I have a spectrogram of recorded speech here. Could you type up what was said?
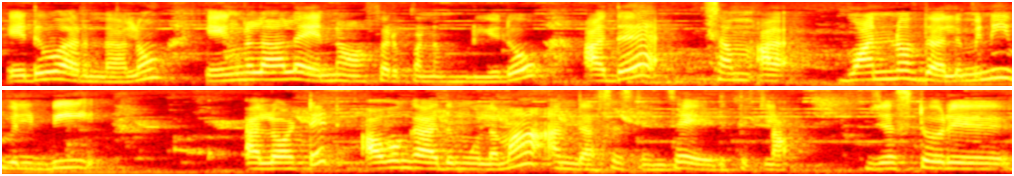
எதுவாக இருந்தாலும் எங்களால் என்ன ஆஃபர் பண்ண முடியுதோ அதை someone of the alumni will be allotted அவங்க அது மூலமாக அந்த அசிஸ்டன்ஸை எடுத்துக்கலாம். ஜஸ்ட் ஒரு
